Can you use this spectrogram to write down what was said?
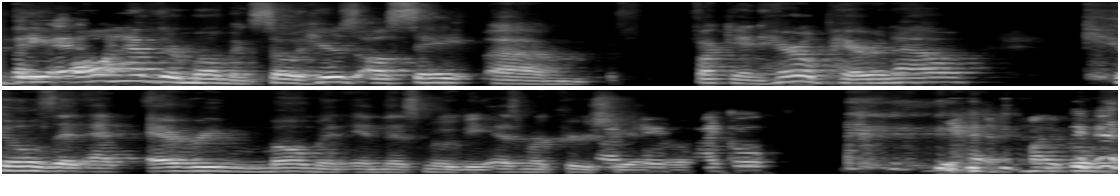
They Like, all have their moments. So here's, I'll say, um, fucking Harold Perrineau kills it at every moment in this movie as Mercutio. Michael. Yeah, Michael.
